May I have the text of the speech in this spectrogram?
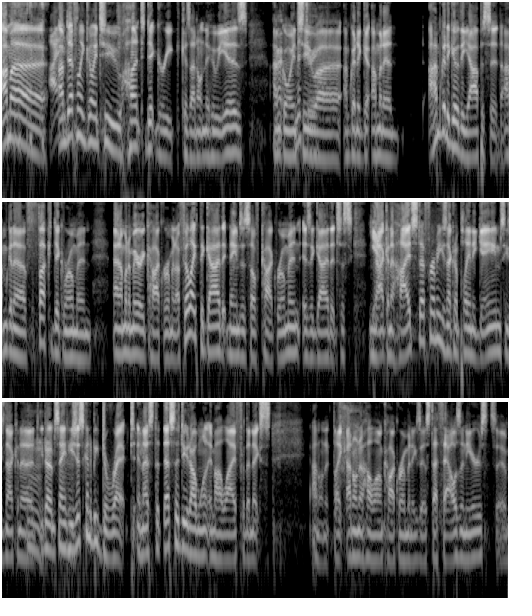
I'm uh, I- I'm definitely going to hunt Dick Greek because I don't know who he is. I'm right, going mystery. to uh, I'm gonna go, I'm gonna I'm gonna go the opposite. I'm gonna fuck Dick Roman and I'm gonna marry Cock Roman. I feel like the guy that names himself Cock Roman is a guy that's just not gonna hide stuff from me. He's not gonna play any games. He's not gonna Hmm. you know what I'm saying. He's just gonna be direct, and that's the that's the dude I want in my life for the next. I don't know, like I don't know how long Cock Roman exists, a thousand years. So,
